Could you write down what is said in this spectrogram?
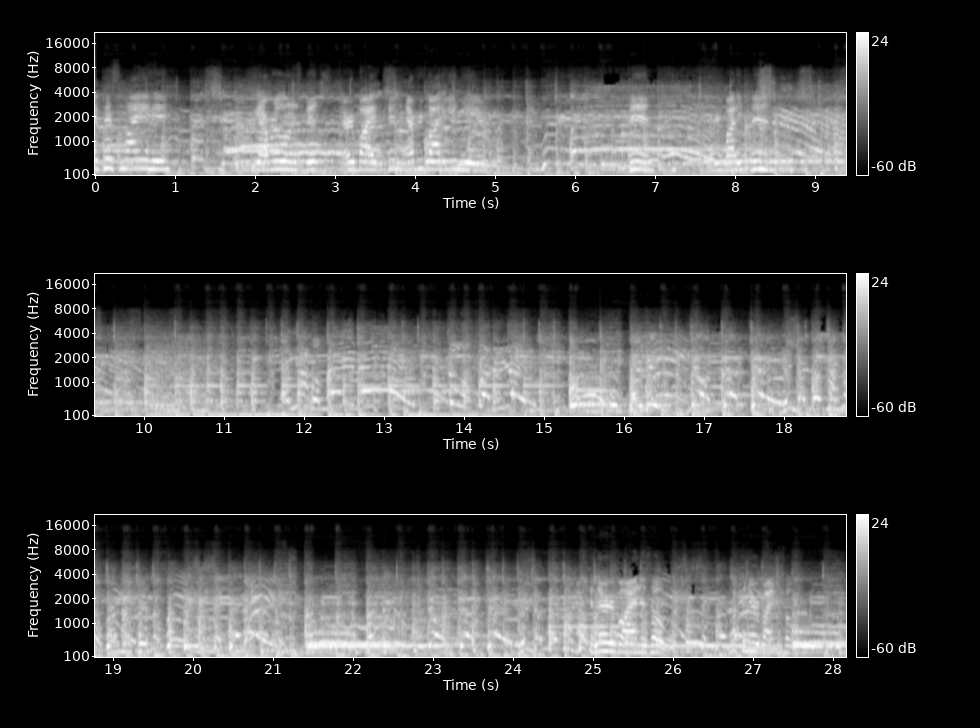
Everybody pin somebody in here. We got real on this bitch. Everybody pin everybody in here. Pin. Everybody pin. Everybody in this hole. Pin everybody in this hole.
